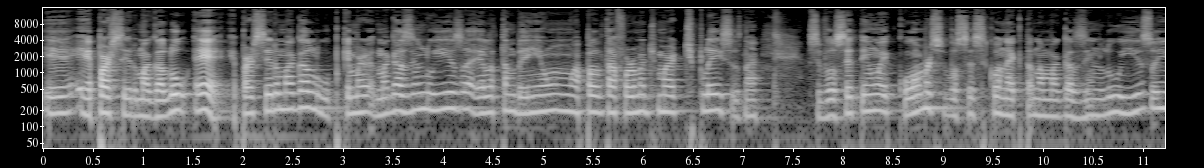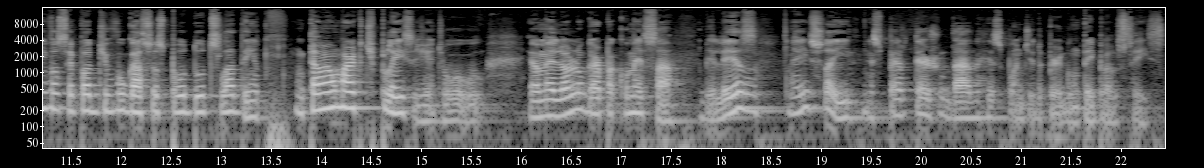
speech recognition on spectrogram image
é, é, parceiro Magalu? É, é parceiro Magalu, porque Magazine Luiza ela também é uma plataforma de marketplaces, né? Se você tem um e-commerce, você se conecta na Magazine Luiza e você pode divulgar seus produtos lá dentro. Então é um marketplace, gente. É o melhor lugar para começar, beleza? É isso aí. Espero ter ajudado, respondido a pergunta aí para vocês.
